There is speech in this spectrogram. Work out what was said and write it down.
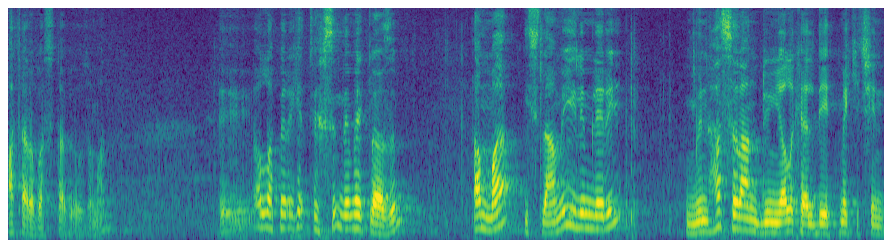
At arabası tabii o zaman. E, Allah bereket versin demek lazım. Ama İslami ilimleri münhasıran dünyalık elde etmek için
